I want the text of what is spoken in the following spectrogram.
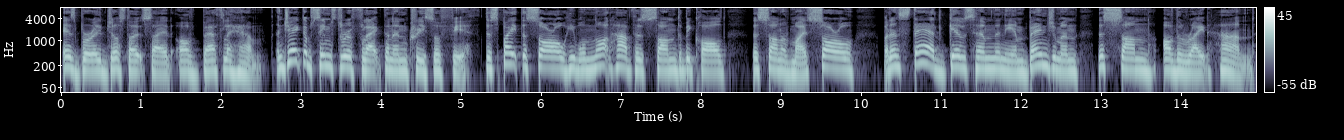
is buried just outside of Bethlehem. And Jacob seems to reflect an increase of faith. Despite the sorrow, he will not have his son to be called the son of my sorrow, but instead gives him the name Benjamin, the son of the right hand.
